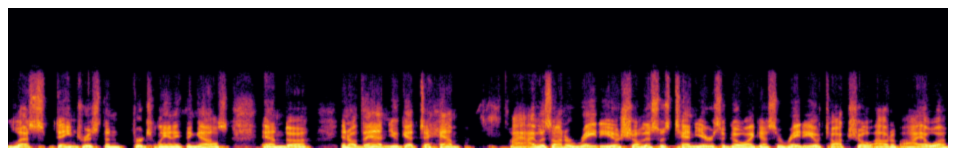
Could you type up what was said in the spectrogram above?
less dangerous than virtually anything else. And uh, you know, then you get to hemp. I, I, was on a radio show. This was ten years ago, I guess, a radio talk show out of Iowa,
